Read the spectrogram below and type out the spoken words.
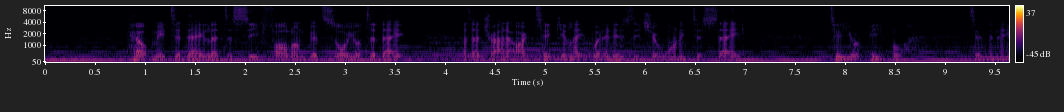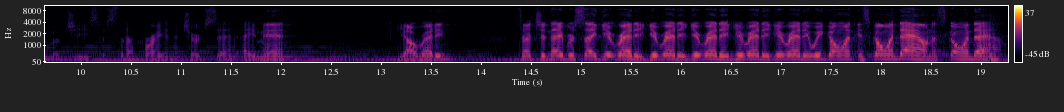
Help me today. Let the seed fall on good soil today as I try to articulate what it is that you're wanting to say to your people. It's in the name of Jesus that I pray. And the church said, Amen. Y'all ready? Touch your neighbor, say, Get ready, get ready, get ready, get ready, get ready. We going, it's going down, it's going down.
